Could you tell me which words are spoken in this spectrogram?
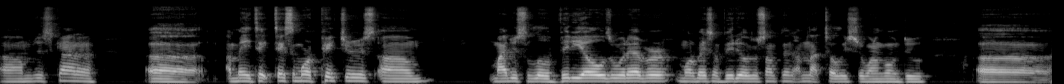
Um, just kind of uh, I may take take some more pictures. Um, might do some little videos or whatever, motivational videos or something. I'm not totally sure what I'm gonna do uh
